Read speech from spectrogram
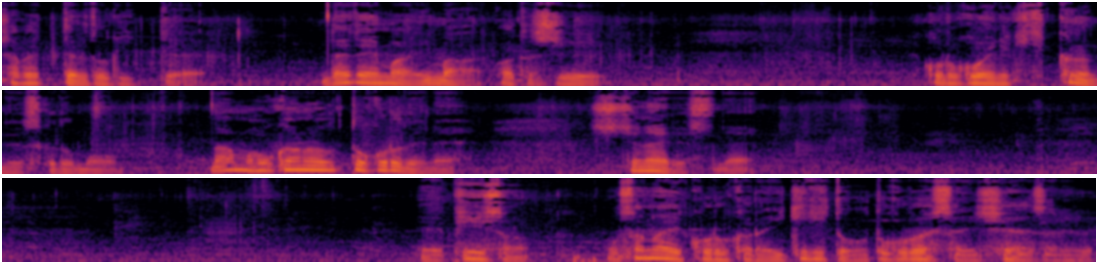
喋ってる時って、大体まあ今、私、この公園に来てくるんですけども、あんま他のところでね、してないですね。えー、P さん、幼い頃から生きりと男らしさに支配される。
